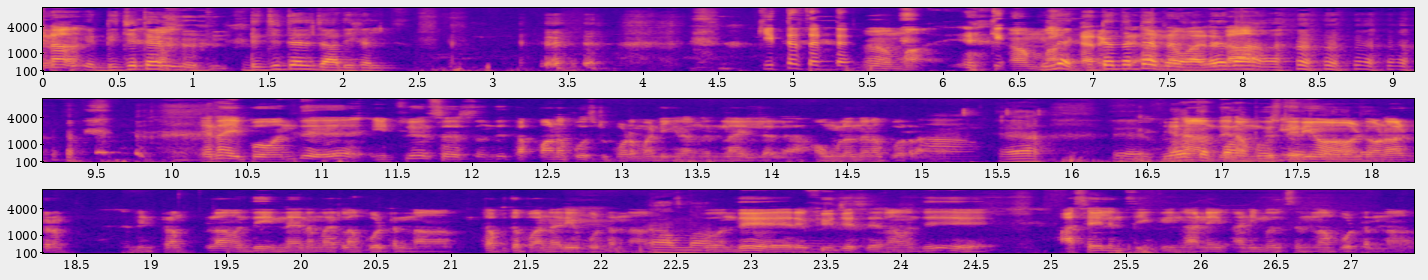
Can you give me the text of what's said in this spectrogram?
ஏன்னா டிஜிட்டல் டிஜிட்டல் ஜாதிகள். கிட்டத்தட்ட ஆமா ஆமா. கிட்டத்தட்ட அந்த மாதிரிதான். அதேதான் ஏன்னா இப்போ வந்து இன்ஃப்ளூயன்சர்ஸ் வந்து தப்பான போஸ்ட் போட மாட்டேங்கிறாங்கன்னா இல்லல்ல அவங்களும் தானே போடுறாங்க ஏன்னா வந்து நமக்கு தெரியும். டொனால்ட் ட்ரம்ப் ஐ மீன் ட்ரம்ப்லாம் வந்து என்னென்ன மாதிரிலாம் போட்டிருந்தான் தப்பு தப்பா நிறைய போட்டிருந்தான். இப்போ வந்து ரெஃப்யூஜஸ் எல்லாம் வந்து அசைலம் சீக்கிங் அனி அனிமல்ஸ்லாம் போட்டிருந்தான்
